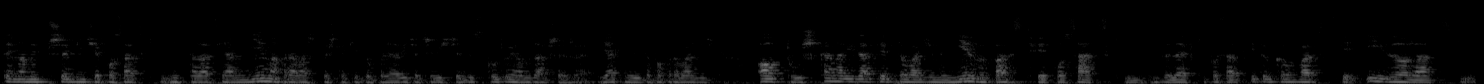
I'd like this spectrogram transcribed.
Tutaj mamy przebicie posadzki instalacjami. Nie ma prawa się coś takiego pojawić. Oczywiście dyskutują zawsze, że jak mieli to poprowadzić. Otóż kanalizację prowadzimy nie w warstwie posadzki, wylewki posadzki, tylko w warstwie izolacji.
